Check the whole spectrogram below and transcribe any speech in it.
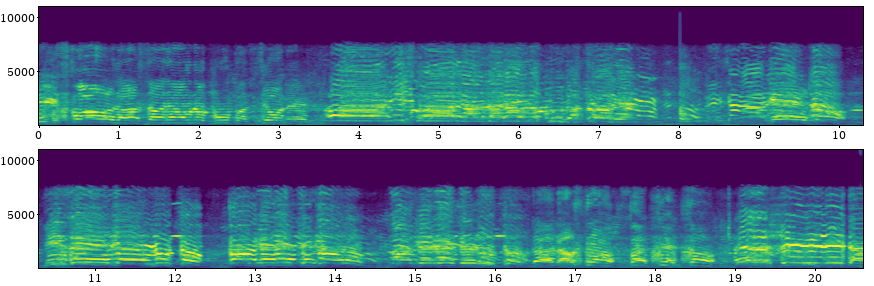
Ogni scuola sarà un'occupazione. Ogni scuola sarà un'occupazione. Pietà, miseria e lutto, pagherete caro, pagherete tutto. La nostra pazienza è finita,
